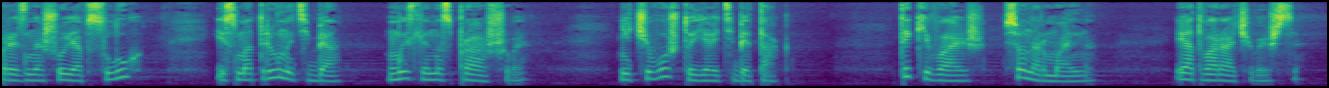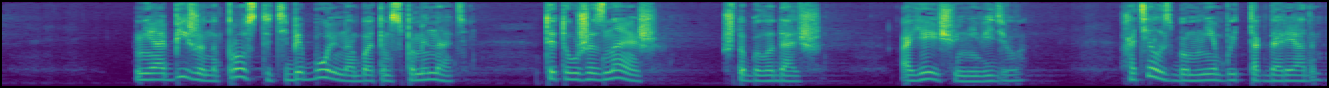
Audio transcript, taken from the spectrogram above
Произношу я вслух и смотрю на тебя, мысленно спрашивая: "Ничего, что я тебе так?" Ты киваешь. все нормально и отворачиваешься. Не обижена, просто тебе больно об этом вспоминать. Ты-то уже знаешь, что было дальше, а я еще не видела. Хотелось бы мне быть тогда рядом.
